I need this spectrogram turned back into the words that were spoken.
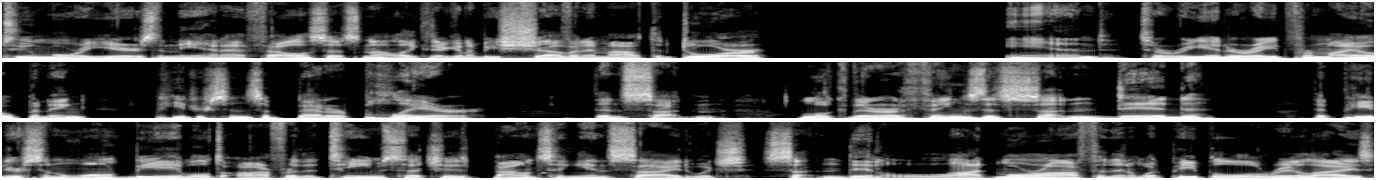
two more years in the NFL, so it's not like they're going to be shoving him out the door. And to reiterate from my opening, Peterson's a better player than Sutton. Look, there are things that Sutton did that Peterson won't be able to offer the team, such as bouncing inside, which Sutton did a lot more often than what people will realize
